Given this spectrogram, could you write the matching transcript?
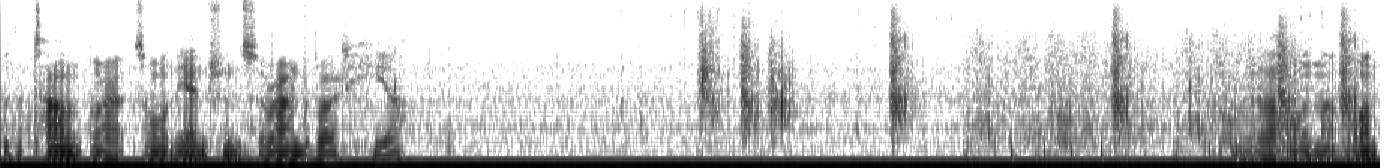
to the town. Alright, so I want the entrance around about here. That one, that one.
